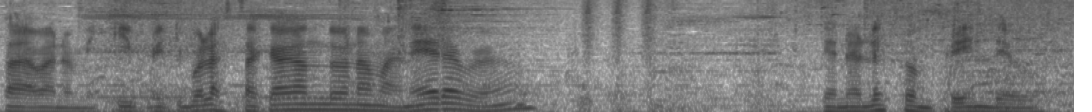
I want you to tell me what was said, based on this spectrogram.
Bueno, mi, equi- mi equipo la está cagando de una manera, weón. Que no les comprende, weón.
